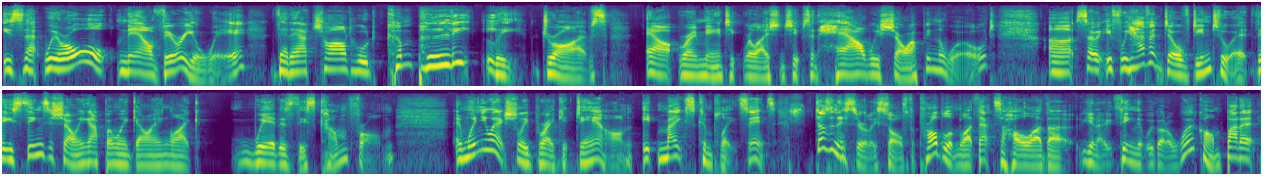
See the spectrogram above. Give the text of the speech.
Is that we're all now very aware that our childhood completely drives our romantic relationships and how we show up in the world. Uh, so if we haven't delved into it, these things are showing up and we're going like, where does this come from? And when you actually break it down, it makes complete sense. It doesn't necessarily solve the problem. Like that's a whole other, you know, thing that we've got to work on. But it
